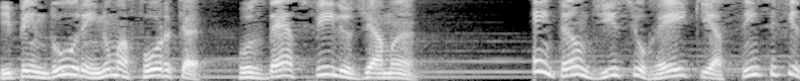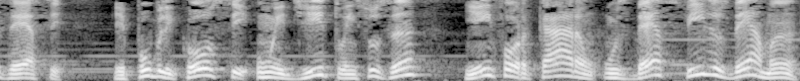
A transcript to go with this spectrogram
e pendurem numa forca os dez filhos de Amã. Então disse o rei que assim se fizesse, e publicou-se um edito em Suzã, e enforcaram os dez filhos de Amã,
